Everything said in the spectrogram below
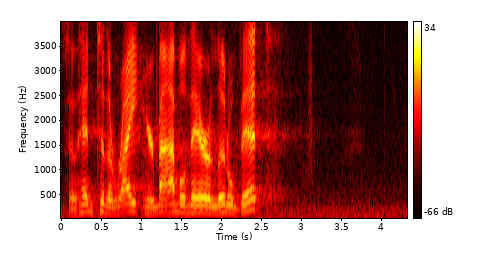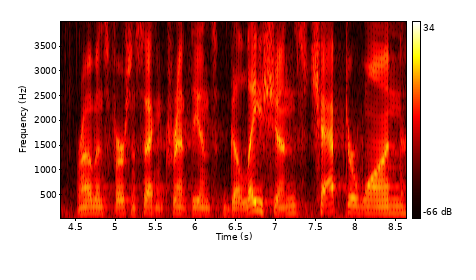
So head to the right in your Bible there a little bit. Romans, 1st and 2nd Corinthians, Galatians chapter 1,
